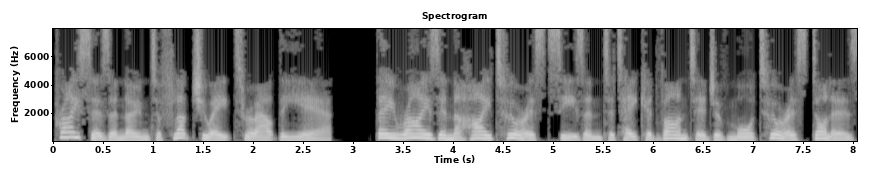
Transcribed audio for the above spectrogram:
Prices are known to fluctuate throughout the year. They rise in the high tourist season to take advantage of more tourist dollars,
